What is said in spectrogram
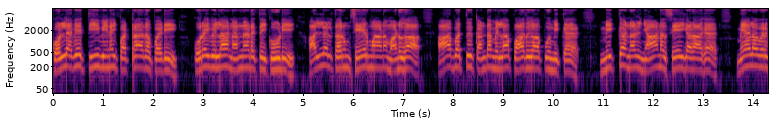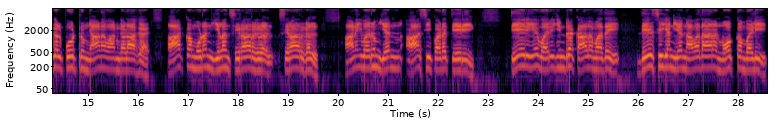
கொல்லவே தீவினை பற்றாதபடி குறைவில்லா நன்னடத்தை கூடி அல்லல் தரும் சேர்மானம் அணுகா ஆபத்து கண்டமில்லா பாதுகாப்பு மிக்க. மிக்க நல் ஞான சேய்களாக மேலவர்கள் போற்றும் ஞானவான்களாக ஆக்கமுடன் இளம் சிறார்கள் சிறார்கள் அனைவரும் என் ஆசி பட தேரி தேரிய வருகின்ற காலமதை தேசிகன் என் அவதார நோக்கம் வழி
